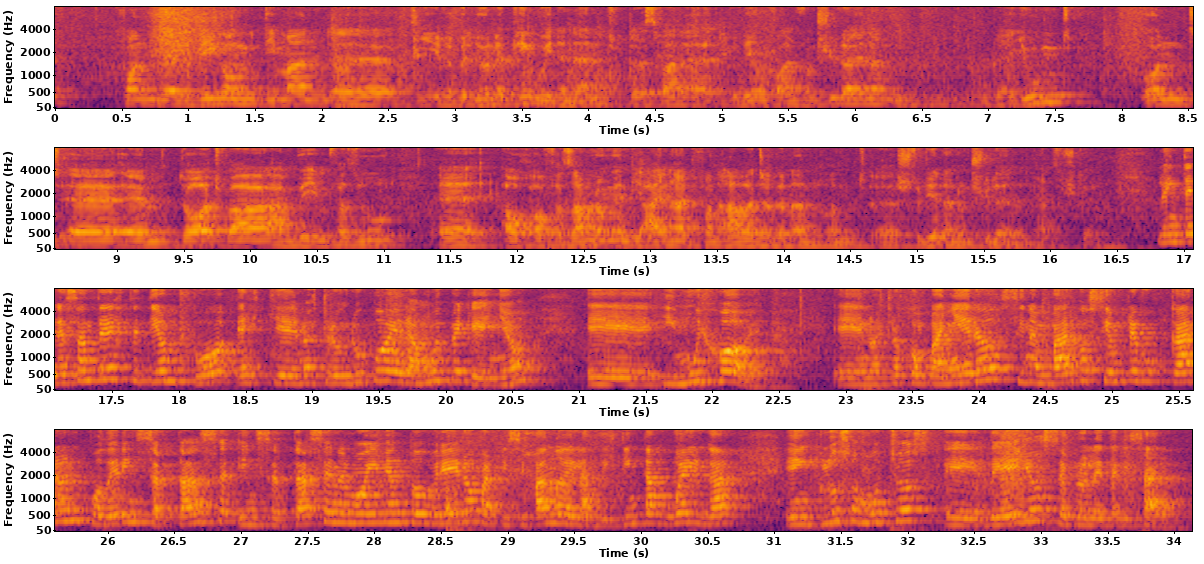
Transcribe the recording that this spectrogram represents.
von der Bewegung, die man äh, die Rebellion der Pinguine nennt. Das war eine Bewegung vor allem von SchülerInnen der Jugend. Und äh, ähm, dort war, haben wir eben versucht, äh, auch auf Versammlungen die Einheit von Arbeiterinnen und äh, Studierenden und SchülerInnen herzustellen. Lo interesante de este tiempo es que nuestro grupo era muy pequeño eh, y muy joven. Eh, nuestros compañeros, sin embargo, siempre buscaron poder insertarse, insertarse en el movimiento obrero participando de las distintas huelgas e incluso muchos eh, de ellos se proletarizaron.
